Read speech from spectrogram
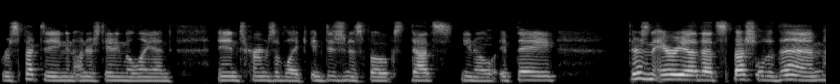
respecting and understanding the land in terms of like indigenous folks. That's, you know, if they, there's an area that's special to them,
